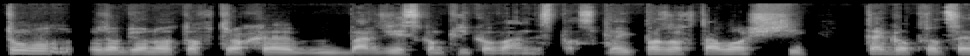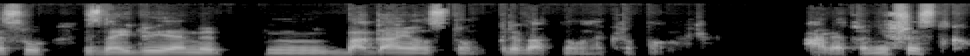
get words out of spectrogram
tu robiono to w trochę bardziej skomplikowany sposób. No i pozostałości tego procesu znajdujemy mm, badając tą prywatną nekropolę. Ale to nie wszystko.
